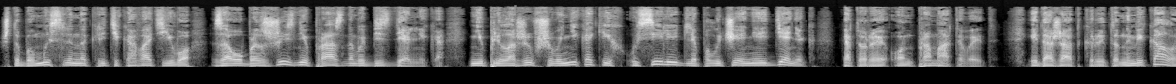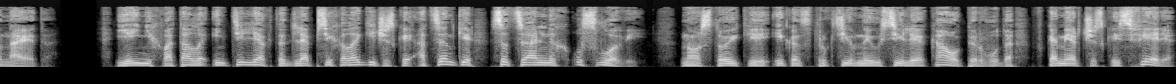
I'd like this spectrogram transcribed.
чтобы мысленно критиковать его за образ жизни праздного бездельника, не приложившего никаких усилий для получения денег, которые он проматывает, и даже открыто намекала на это. Ей не хватало интеллекта для психологической оценки социальных условий, но стойкие и конструктивные усилия Каупервуда в коммерческой сфере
